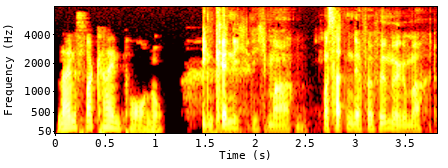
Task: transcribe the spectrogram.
Nein, es war kein Porno. Den kenne ich nicht mal. Was hat denn der für Filme gemacht?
